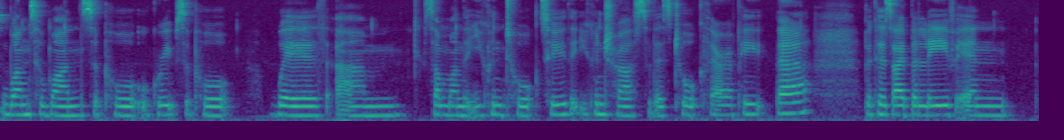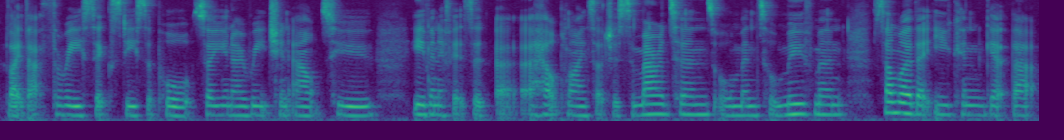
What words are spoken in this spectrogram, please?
one to one support or group support with um, someone that you can talk to, that you can trust. So there's talk therapy there because I believe in like that 360 support. So, you know, reaching out to even if it's a, a helpline such as Samaritans or Mental Movement, somewhere that you can get that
